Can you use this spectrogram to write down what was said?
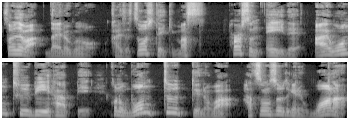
それでは、第6の解説をしていきます。person A で I want to be happy この want to っていうのは発音するときに wanna っ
